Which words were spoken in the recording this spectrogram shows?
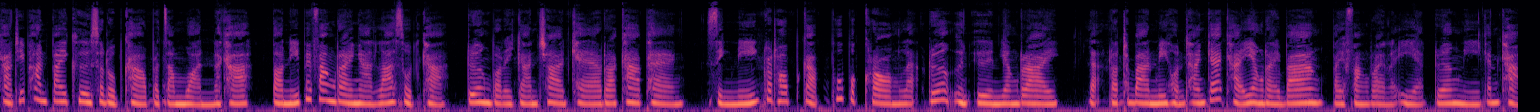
ข่าวที่ผ่านไปคือสรุปข่าวประจำวันนะคะ ตอนนี้ไปฟังรายงานล่าสุดค่ะ เรื่องบริการชาร์แคร์ราคาแพง สิ่งนี้กระทบกับผู้ปกครองและเรื่องอื่น ๆ อย่างไร และรัฐบาลมีหนทางแก้ไขอย่างไรบ้าง ไปฟังรายละเอียดเรื่องนี้กันค่ะ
